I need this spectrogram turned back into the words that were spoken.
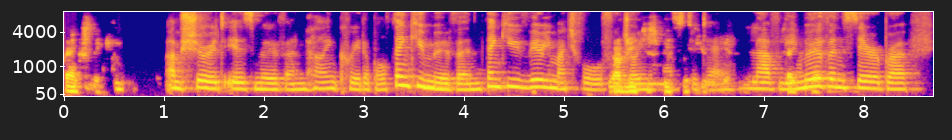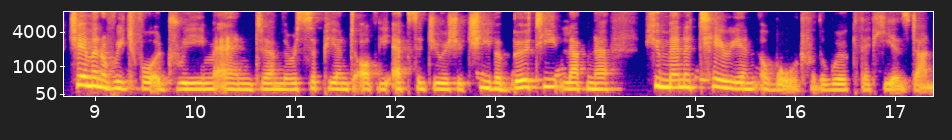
Thanks, Nikki. I'm sure it is, Mervyn. How incredible. Thank you, Mervyn. Thank you very much for, for Lovely to joining speak us with you today. Lovely. Care. Mervyn Serebro, chairman of Reach for a Dream and um, the recipient of the Absa Jewish Achiever Bertie Lubner Humanitarian Award for the work that he has done.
